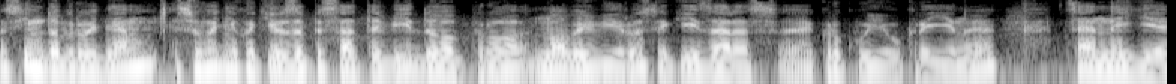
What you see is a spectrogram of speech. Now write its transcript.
Усім доброго дня. Сьогодні хотів записати відео про новий вірус, який зараз е, крокує Україною. Це не є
